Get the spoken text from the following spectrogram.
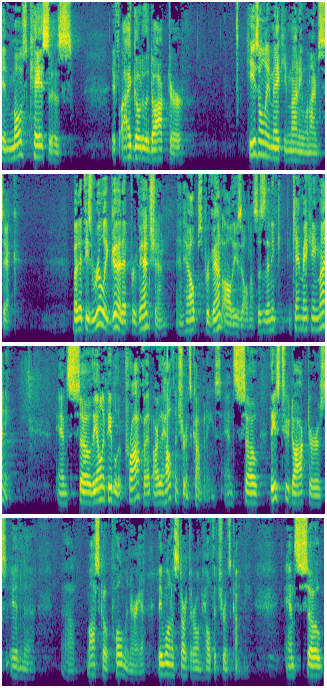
In most cases, if I go to the doctor, he's only making money when I'm sick. But if he's really good at prevention and helps prevent all these illnesses, then he, can't make any money. And so the only people that profit are the health insurance companies. And so these two doctors in the uh, Moscow Pullman area, they want to start their own health insurance company. And so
